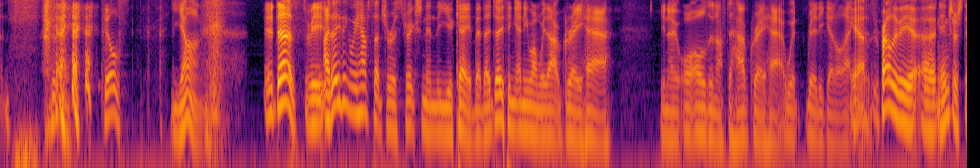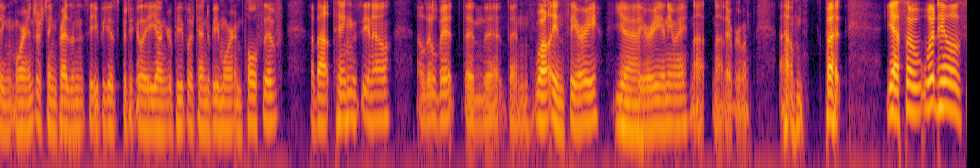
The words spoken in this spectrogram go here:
feels young. it does to be. I don't think we have such a restriction in the UK, but I don't think anyone without grey hair, you know, or old enough to have grey hair would really get elected. Yeah, it'd probably be a- an interesting, more interesting presidency because particularly younger people tend to be more impulsive about things, you know, a little bit than the than well, in theory, Yeah. in theory anyway, not not everyone, um, but yeah. So Woodhull's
